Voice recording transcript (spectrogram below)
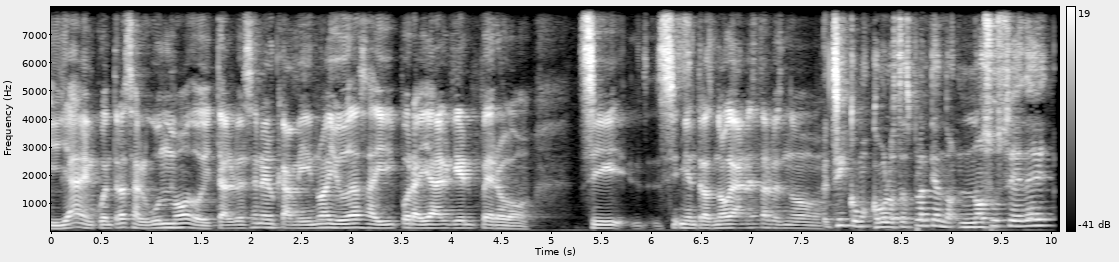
y, ya encuentras algún modo y tal vez en el camino ayudas ahí por ahí a alguien, pero si, si mientras no ganes, tal vez no. Sí, como, como lo estás planteando, no sucede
